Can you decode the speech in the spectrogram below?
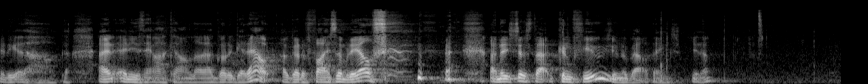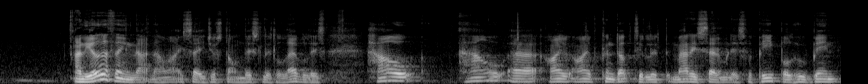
and you, go, oh, and, and you think, I can't, love, I've got to get out. I've got to find somebody else. and it's just that confusion about things, you know. And the other thing that I might say, just on this little level, is how how uh, I, have conducted marriage ceremonies for people who've been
